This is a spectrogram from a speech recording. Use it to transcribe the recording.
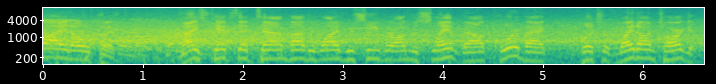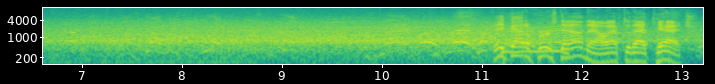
wide open. Nice catch that time by the wide receiver on the slant route. Quarterback puts it right on target. They've got a first down now after that catch.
